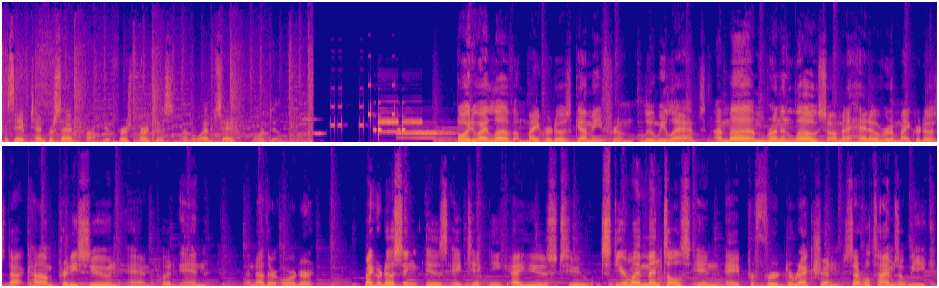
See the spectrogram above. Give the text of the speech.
to save 10% off your first purchase of a website or domain. Boy, do I love a microdose gummy from Lumi Labs. I'm uh, I'm running low, so I'm gonna head over to microdose.com pretty soon and put in another order. Microdosing is a technique I use to steer my mentals in a preferred direction several times a week.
